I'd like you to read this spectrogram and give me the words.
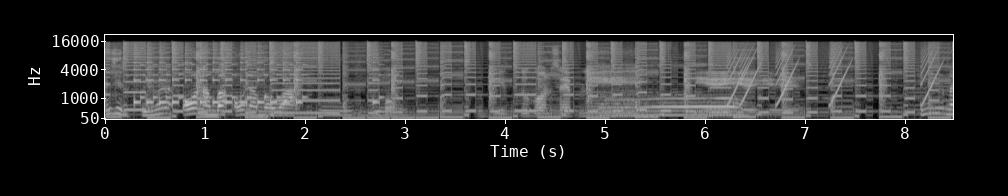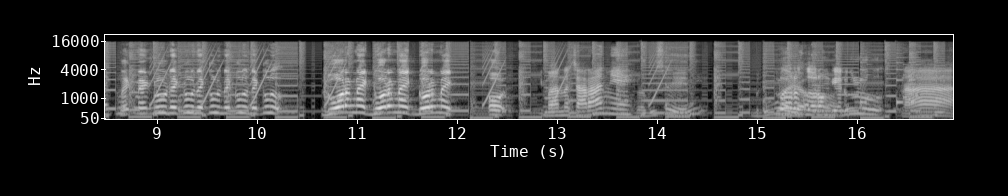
Anjir? Oh nambah, oh nambah waktu. Konsepnya. Iya, iya, iya. Naik Naik, naik dulu, naik dulu, naik dulu, naik dulu, naik dulu. Dua orang naik, dua orang naik, dua orang naik. Oh, Gimana caranya? nggak bisa ya ini. Berdua harus ya. dorong dia dulu. Nah.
